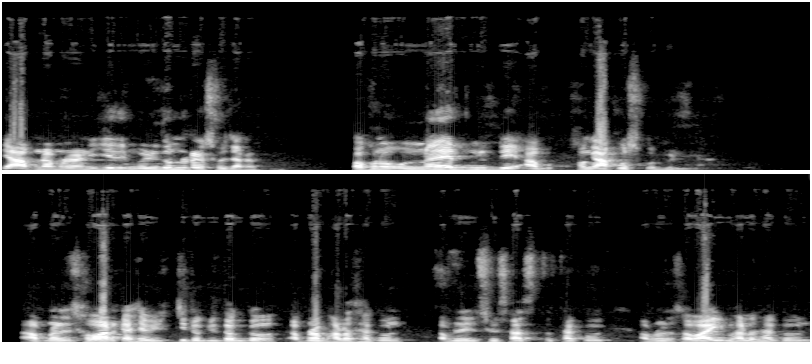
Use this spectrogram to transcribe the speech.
যে আপনারা আপনারা নিজেদের মেরুদণ্ডটাকে সোজা রাখুন। কখনো অন্যায়ের বিরুদ্ধে সঙ্গে আপোষ করবেন না। আপনাদের সবার কাছে চিরকৃতজ্ঞ। আপনারা ভালো থাকুন, আপনাদের সুস্বাস্থ্য থাকুন আপনারা সবাই ভালো থাকুন।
